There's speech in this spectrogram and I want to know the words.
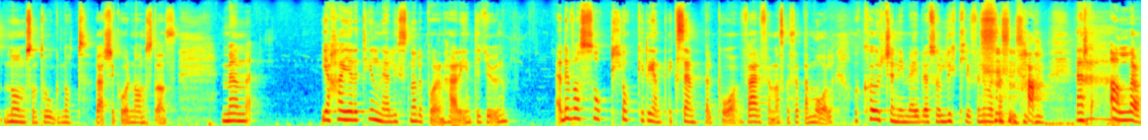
någon som tog något världsrekord någonstans. Men jag hajade till när jag lyssnade på den här intervjun. Det var så klockrent exempel på varför man ska sätta mål. Och coachen i mig blev så lycklig för nu var det så här, ha! Det här ska alla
